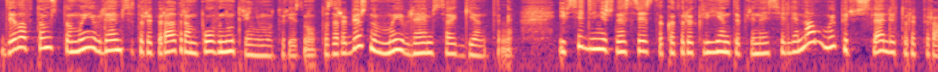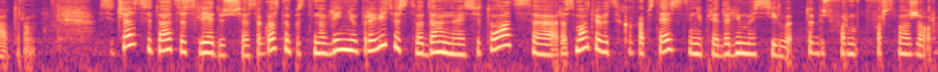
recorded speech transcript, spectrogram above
Дело в том, что мы являемся туроператором по внутреннему туризму, по зарубежному мы являемся агентами. И все денежные средства, которые клиенты приносили нам, мы перечисляли туроператору. Сейчас ситуация следующая. Согласно постановлению правительства, данная ситуация рассматривается как обстоятельство непреодолимой силы, то бишь форс-мажор.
